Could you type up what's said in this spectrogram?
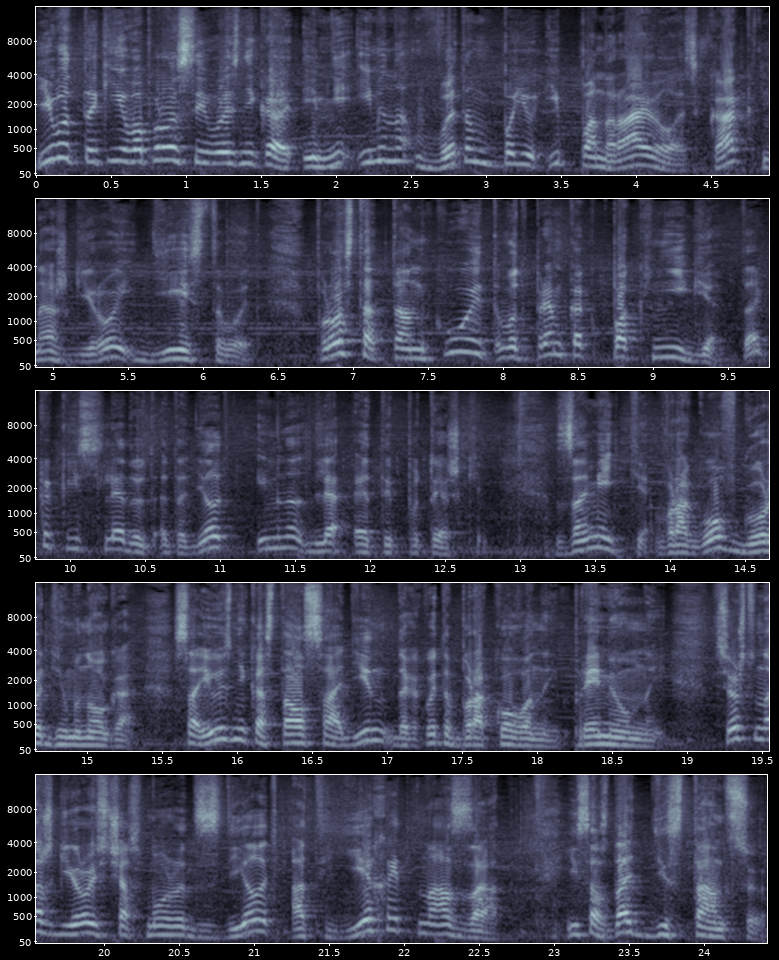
И вот такие вопросы и возникают. И мне именно в этом бою и понравилось, как наш герой действует. Просто танкует вот прям как по книге, так как и следует это делать именно для этой ПТшки. Заметьте, врагов в городе много. Союзник остался один, да какой-то бракованный, премиумный. Все, что наш герой сейчас может сделать, отъехать назад и создать дистанцию.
